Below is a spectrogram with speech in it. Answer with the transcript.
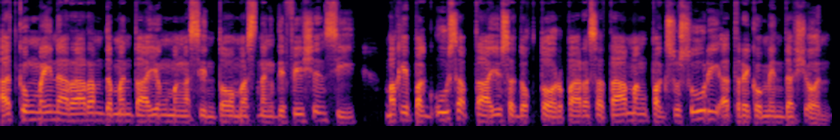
At kung may nararamdaman tayong mga sintomas ng deficiency, makipag-usap tayo sa doktor para sa tamang pagsusuri at rekomendasyon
